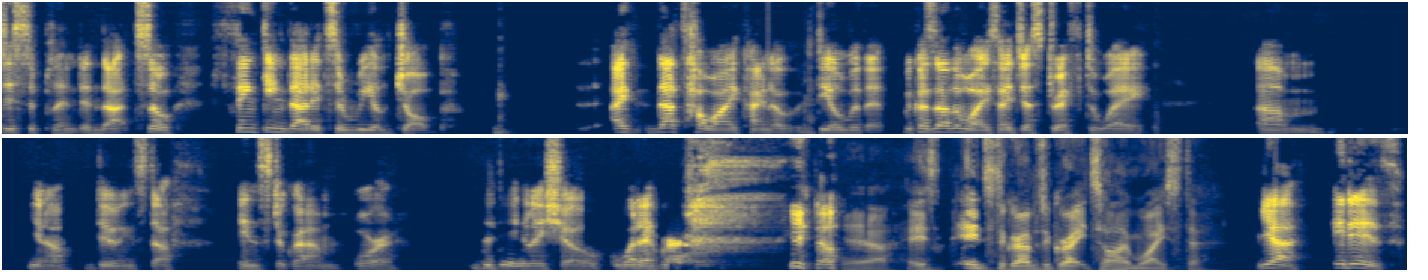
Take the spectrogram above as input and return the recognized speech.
disciplined in that so thinking that it's a real job. I that's how i kind of deal with it because otherwise i just drift away um you know doing stuff instagram or the daily show whatever you know. Yeah it's, instagram's a great time waster. Yeah it is.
